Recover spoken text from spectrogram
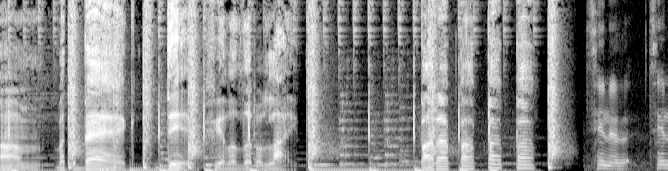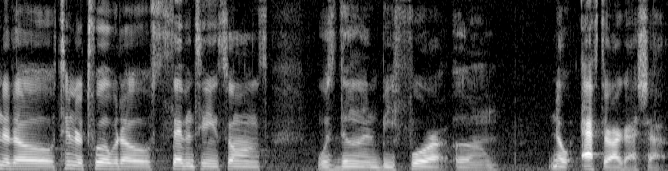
Um, but the bag did feel a little light. Ba-da-ba-ba-ba. 10 of, 10 of those, 10 or 12 of those 17 songs was done before, um, no, after I got shot.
